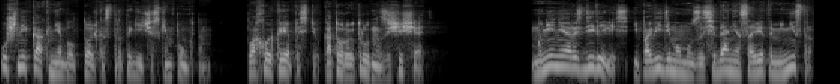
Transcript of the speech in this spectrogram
уж никак не был только стратегическим пунктом, плохой крепостью, которую трудно защищать. Мнения разделились, и, по-видимому, заседания Совета Министров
